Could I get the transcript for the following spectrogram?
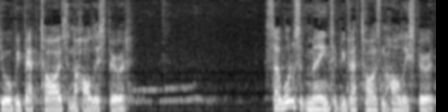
you will be baptized in the Holy Spirit. So what does it mean to be baptized in the Holy Spirit?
